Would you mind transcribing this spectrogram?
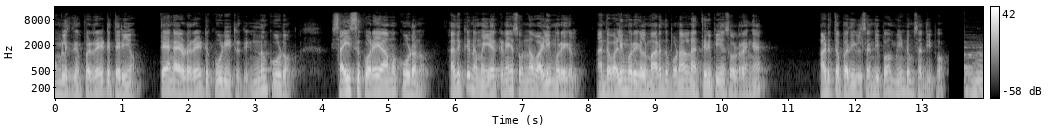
உங்களுக்கு இப்போ ரேட்டு தெரியும். தேங்காயோட ரேட்டு கூடிட்டுருக்கு இன்னும் கூடும். சைஸு குறையாமல் கூடணும். அதுக்கு நம்ம ஏற்கனவே சொன்ன வழிமுறைகள். அந்த வழிமுறைகள் மறந்து போனால் நான் திருப்பியும் சொல்கிறேங்க அடுத்த பதிவில் சந்திப்போம். மீண்டும் சந்திப்போம். thank you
